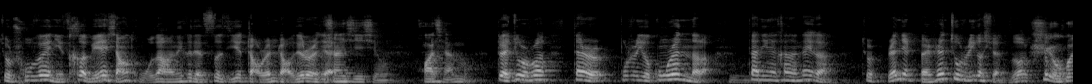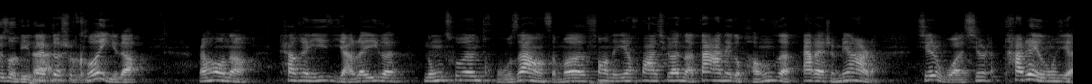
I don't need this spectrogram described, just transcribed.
就除非你特别想土葬，你可得自己找人找地儿去。山西行，花钱嘛。对，就是说，但是不是一个公认的了嗯。但你可以看到那个，就是人家本身就是一个选择，是有灰色地带的，对，这是可以的。然后呢，他给你演了一个农村土葬，怎么放那些花圈呢？搭那个棚子大概什么样的？其实我其实他这个东西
